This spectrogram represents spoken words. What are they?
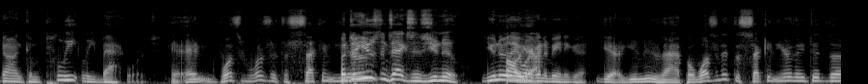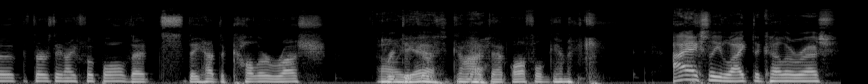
gone completely backwards. Yeah, and was was it the second year? But the Houston Texans, you knew, you knew they Oh, weren't yeah. going to be any good. Yeah, you knew that. But wasn't it the second year they did the, the Thursday night football that they had the color rush? Oh, Ridiculous. yeah. God, that awful gimmick. I actually liked the color rush,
